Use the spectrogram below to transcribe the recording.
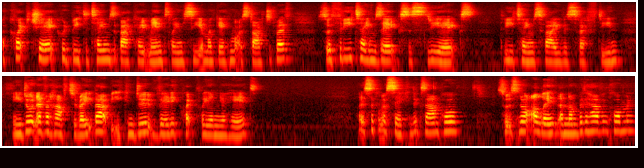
A quick check would be to times it back out mentally and see am I getting what I started with. So 3 times x is 3x, 3 times 5 is 15. And you don't ever have to write that, but you can do it very quickly in your head. Let's look at my second example. So it's not a, a number they have in common.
